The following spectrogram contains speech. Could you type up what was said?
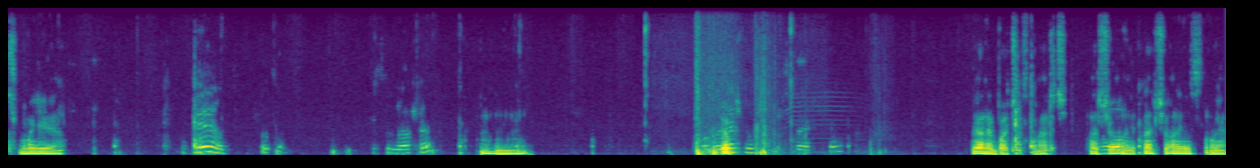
Це моє. Окей, що це? Сюди ще? Угу. Обережно починається. Я не бачу смерчі. Вони, значить існує.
